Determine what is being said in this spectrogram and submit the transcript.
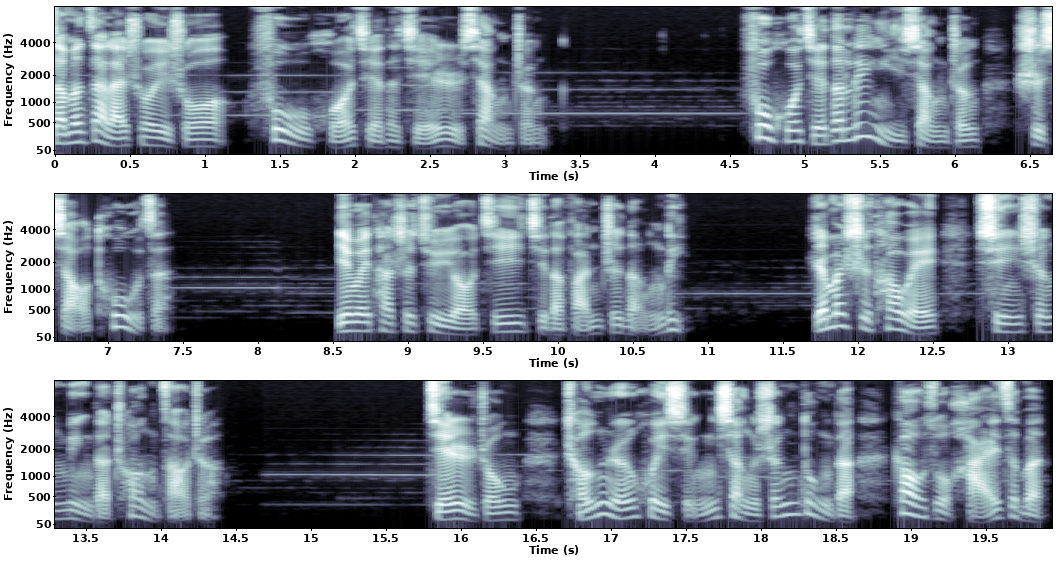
咱们再来说一说复活节的节日象征。复活节的另一象征是小兔子，因为它是具有积极的繁殖能力，人们视它为新生命的创造者。节日中，成人会形象生动地告诉孩子们，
